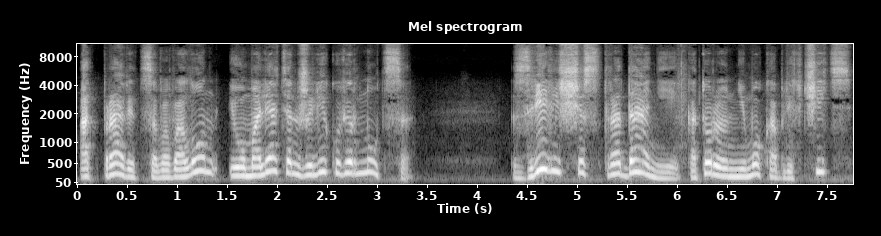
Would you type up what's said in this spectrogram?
отправиться в Авалон и умолять Анжелику вернуться. Зрелище страданий, которое он не мог облегчить,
